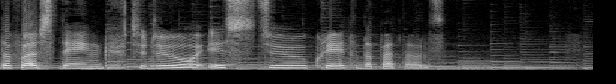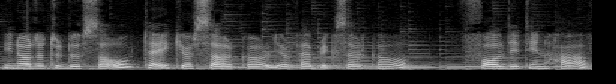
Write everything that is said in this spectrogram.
The first thing to do is to create the petals. In order to do so, take your circle, your fabric circle, fold it in half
